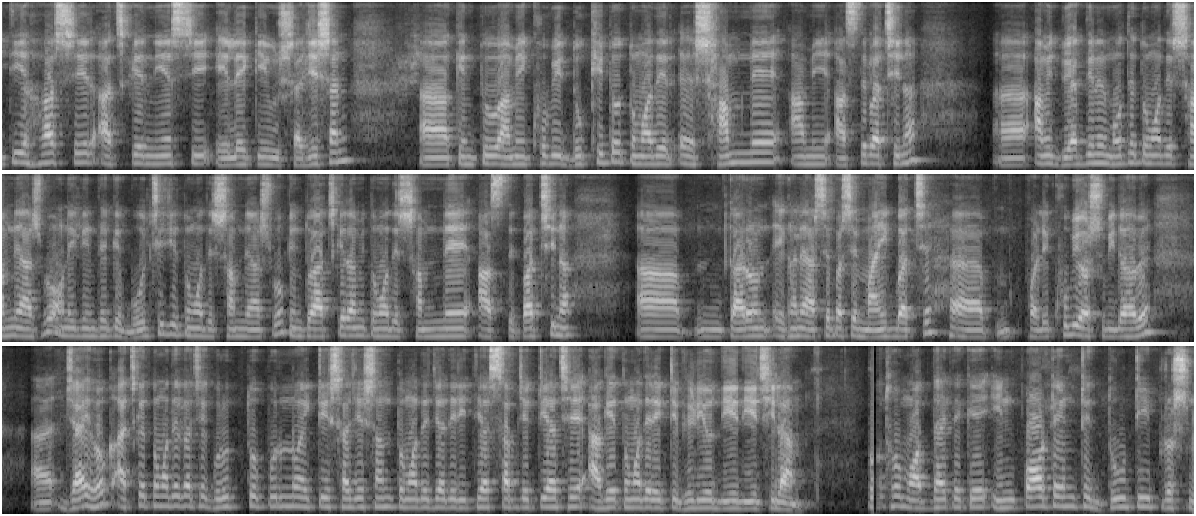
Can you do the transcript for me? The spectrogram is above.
ইতিহাসের আজকে নিয়ে এসেছি এলএ কিউ সাজেশন কিন্তু আমি খুবই দুঃখিত তোমাদের সামনে আমি আসতে পারছি না। আমি দু একদিনের মধ্যে তোমাদের সামনে আসব। অনেক দিন থেকে বলছি যে তোমাদের সামনে আসব কিন্তু আজকের আমি তোমাদের সামনে আসতে পারছি না। কারণ এখানে আশেপাশে মাইক বাজছে ফলে খুবই অসুবিধা হবে। যাই হোক, আজকে তোমাদের কাছে গুরুত্বপূর্ণ একটি সাজেশন তোমাদের যাদের ইতিহাস সাবজেক্টটি আছে, আগে তোমাদের একটি ভিডিও দিয়ে দিয়েছিলাম। প্রথম অধ্যায় থেকে ইম্পর্টেন্ট দুটি প্রশ্ন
